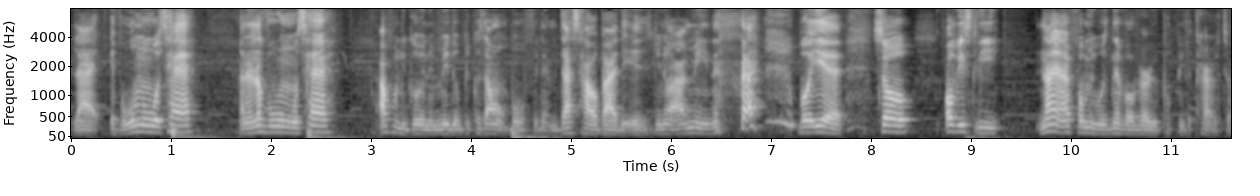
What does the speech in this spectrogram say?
Like if a woman was hair and another woman was hair, I'll probably go in the middle because I want both of them. That's how bad it is. You know what I mean? but yeah, so obviously. Night for me was never a very popular character.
